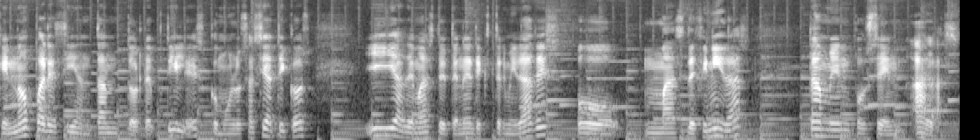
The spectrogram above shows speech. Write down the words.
que no parecían tanto reptiles como los asiáticos y además de tener extremidades o más definidas, también poseen alas.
